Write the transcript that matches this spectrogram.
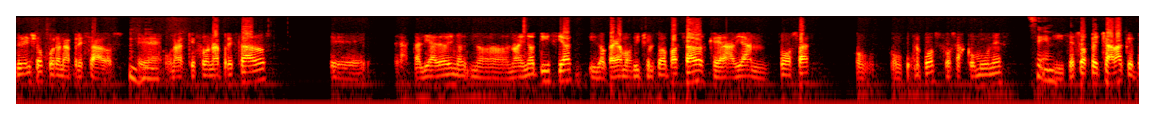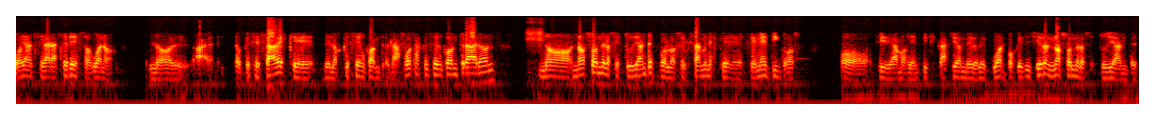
de ellos fueron apresados. Eh, una vez que fueron apresados, eh, hasta el día de hoy no, no, hay noticias y lo que habíamos dicho el sábado pasado es que habían fosas con, cuerpos, fosas comunes, y se sospechaba que podían llegar a hacer eso. Bueno, lo, lo que se sabe es que de los que se las fosas que se encontraron no no son de los estudiantes por los exámenes que, genéticos o digamos identificación de, cuerpos que se hicieron no son de los estudiantes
